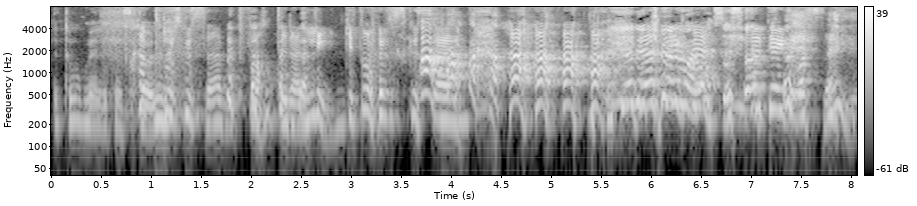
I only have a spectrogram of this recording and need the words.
Det tog mig en liten stund. Jag trodde du skulle säga mitt framtida ligg. Tror jag du skulle säga. ja, det kunde man också säga. Jag tänkte, vad säger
